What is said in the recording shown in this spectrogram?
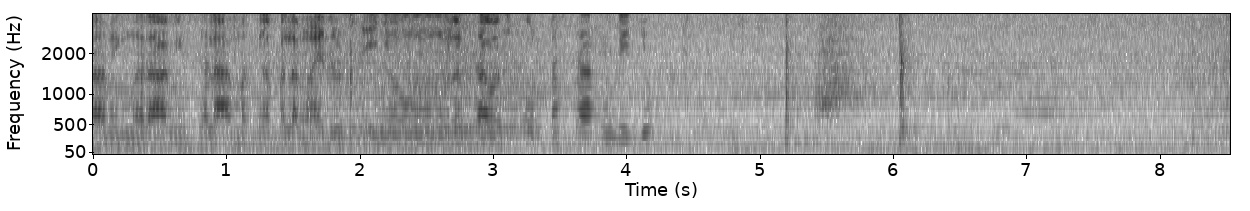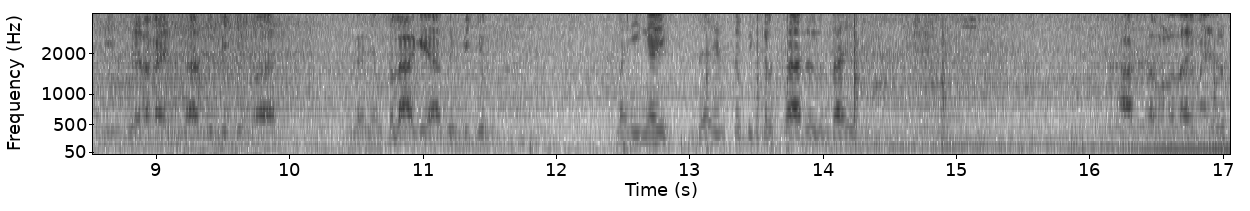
Maraming maraming salamat nga pala mga idol sa inyong walang suporta sa aking video. share kayo sa ating video ha. Ganyan palagi ating video. Maingay dahil tabing kalsada lang tayo. Asa muna tayo mga idol.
